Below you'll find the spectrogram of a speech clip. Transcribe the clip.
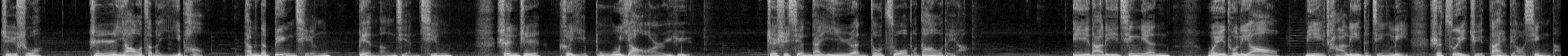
据说，只要这么一泡。他们的病情便能减轻，甚至可以不药而愈，这是现代医院都做不到的呀。意大利青年维托利奥·密查利的经历是最具代表性的。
